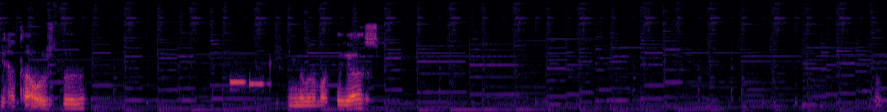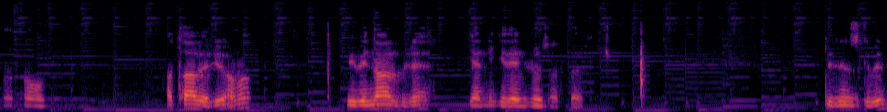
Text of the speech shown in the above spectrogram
bir hata oluşturdu Bunu bakacağız. Ne oldu? Hata veriyor ama webinar bile yeni girebiliyoruz arkadaşlar. Dediğiniz gibi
